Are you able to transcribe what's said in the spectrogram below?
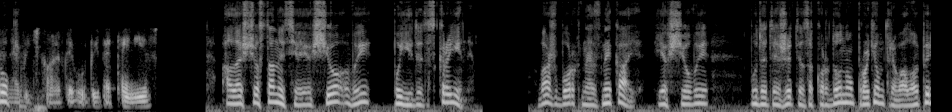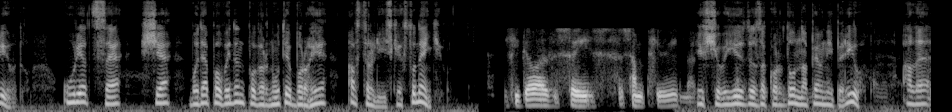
років. Але що станеться, якщо ви поїдете з країни? Ваш борг не зникає, якщо ви будете жити за кордоном протягом тривалого періоду. Уряд це ще буде повинен повернути борги австралійських студентів. Якщо ви їдете за кордон на певний період, але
